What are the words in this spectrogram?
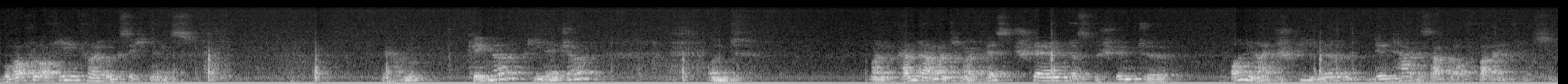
Worauf du auf jeden Fall Rücksicht nimmst. Haben Kinder, Teenager und man kann da manchmal feststellen, dass bestimmte Online-Spiele den Tagesablauf beeinflussen.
